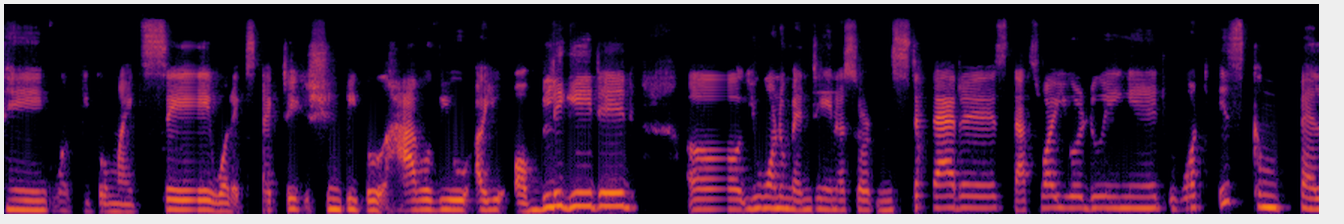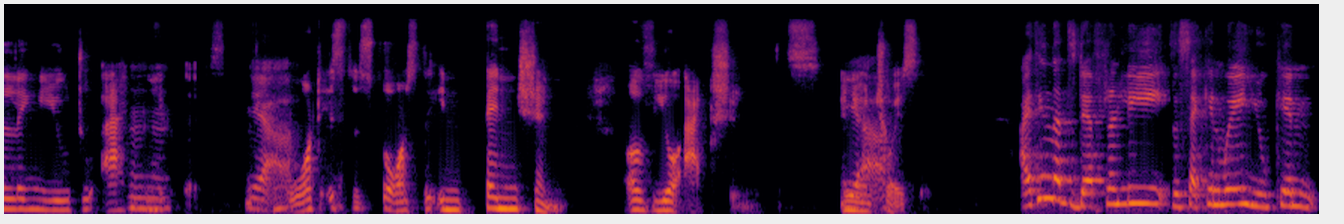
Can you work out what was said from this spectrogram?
think, what people might say, what expectation people have of you? Are you obligated? Uh, you want to maintain a certain status. That's why you are doing it. What is compelling you to act Mhm. like this? yeah What is the source, the intention of your actions and your choices? I think that's definitely the second way you can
